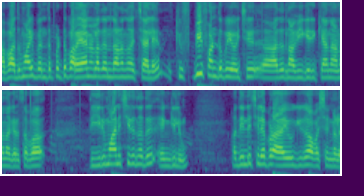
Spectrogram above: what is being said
അപ്പോൾ അതുമായി ബന്ധപ്പെട്ട് പറയാനുള്ളത് എന്താണെന്ന് വെച്ചാൽ കിഫ്ബി ഫണ്ട് ഉപയോഗിച്ച് അത് നവീകരിക്കാമെന്നാണ് നഗരസഭ തീരുമാനിച്ചിരുന്നത് എങ്കിലും അതിന്റെ ചില പ്രായോഗിക വശങ്ങൾ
